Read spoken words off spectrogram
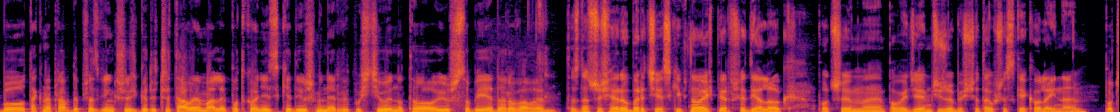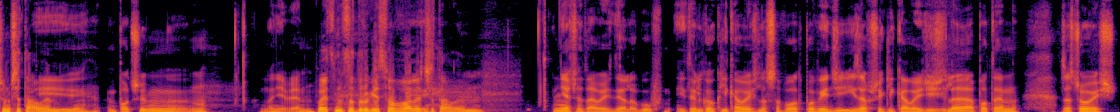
bo tak naprawdę przez większość gry czytałem, ale pod koniec, kiedy już mi nerwy puściły, no to już sobie je darowałem. To znaczy się, Robercie, skipnąłeś pierwszy dialog, po czym e, powiedziałem ci, żebyś czytał wszystkie kolejne Po czym czytałem. i po czym, mm, no nie wiem, Powiedzmy co drugie słowo, ale czytałem. nie czytałeś dialogów i tylko klikałeś losowo odpowiedzi i zawsze klikałeś źle, a potem zacząłeś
